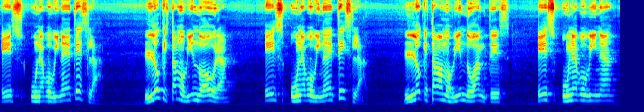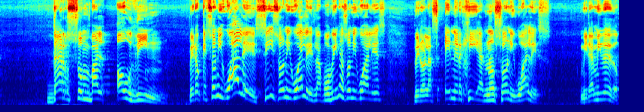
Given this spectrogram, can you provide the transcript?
es una bobina de Tesla. Lo que estamos viendo ahora es una bobina de Tesla. Lo que estábamos viendo antes es una bobina Darsonval Odin. Pero que son iguales, sí, son iguales, las bobinas son iguales, pero las energías no son iguales. Mira mi dedo.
